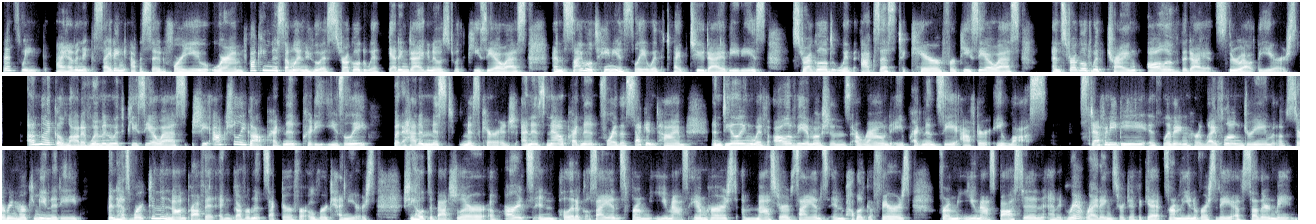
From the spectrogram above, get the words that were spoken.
This week, I have an exciting episode for you where I'm talking to someone who has struggled with getting diagnosed with PCOS and simultaneously with type 2 diabetes, struggled with access to care for PCOS, and struggled with trying all of the diets throughout the years. Unlike a lot of women with PCOS, she actually got pregnant pretty easily but had a missed miscarriage and is now pregnant for the second time and dealing with all of the emotions around a pregnancy after a loss. Stephanie B is living her lifelong dream of serving her community and has worked in the nonprofit and government sector for over 10 years. She holds a Bachelor of Arts in Political Science from UMass Amherst, a Master of Science in Public Affairs from UMass Boston, and a grant writing certificate from the University of Southern Maine.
